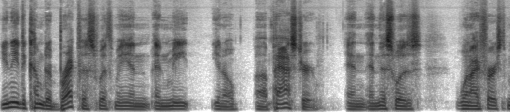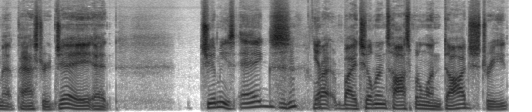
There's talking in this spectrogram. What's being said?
you need to come to breakfast with me and and meet, you know, uh, pastor. And and this was when I first met Pastor Jay at Jimmy's Eggs mm-hmm. Yep. right by Children's Hospital on Dodge Street.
